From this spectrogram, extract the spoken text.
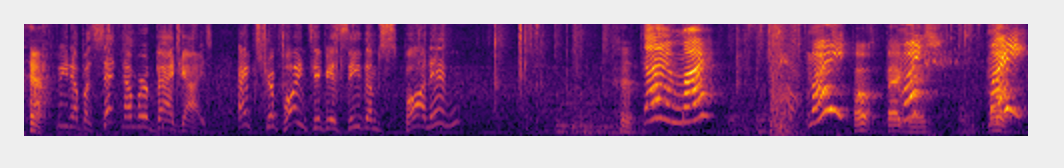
Ha! Beat up a set number of bad guys. Extra points if you see them spawn in. Daddy, my, my, oh, bad My- guys. my Oh,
